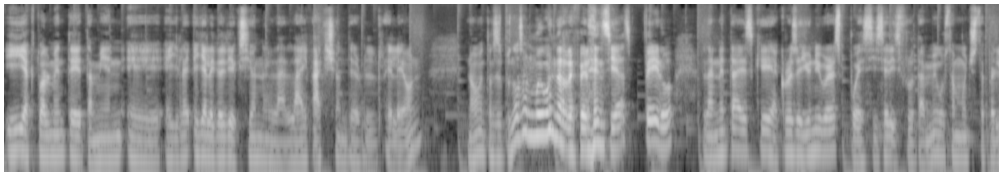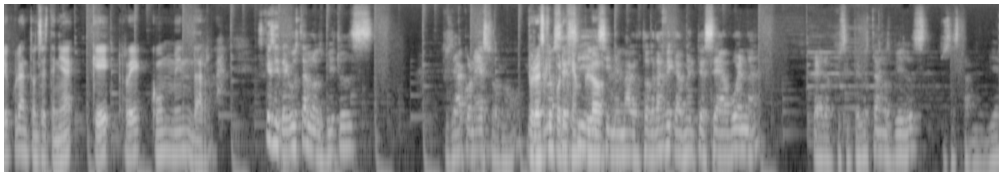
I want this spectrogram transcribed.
y actualmente también eh, ella, ella, le dio dirección a la live action del Rey León. ¿no? Entonces, pues no son muy buenas referencias, pero la neta es que Across the Universe, pues sí se disfruta. A mí me gusta mucho esta película, entonces tenía que recomendarla. Es que si te gustan los Beatles, pues ya con eso, ¿no? Pero es que, No por sé si ejemplo- cinematográficamente sea buena, pero pues si te gustan los Beatles, pues está muy bien.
